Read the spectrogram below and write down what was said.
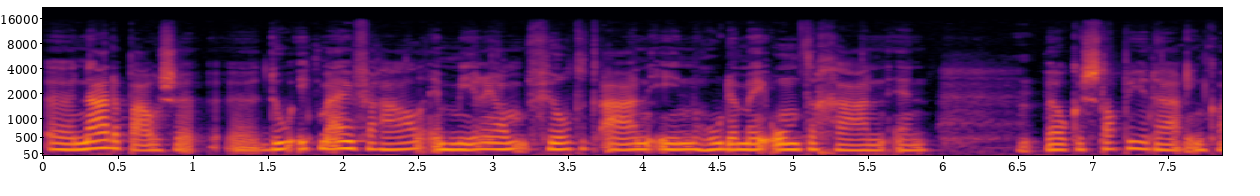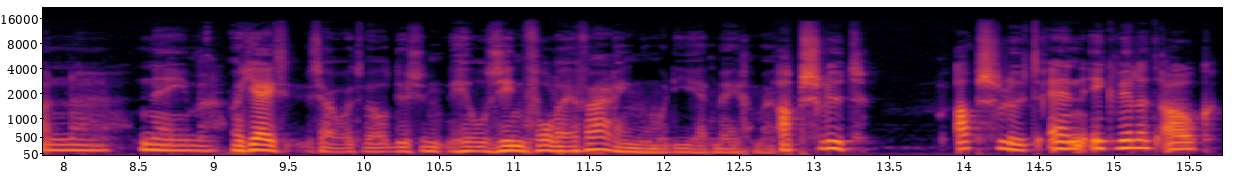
Uh, na de pauze doe ik mijn verhaal en Mirjam vult het aan in hoe ermee om te gaan en welke stappen je daarin kan nemen. Want jij zou het wel dus een heel zinvolle ervaring noemen die je hebt meegemaakt. Absoluut, absoluut. En ik wil het ook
